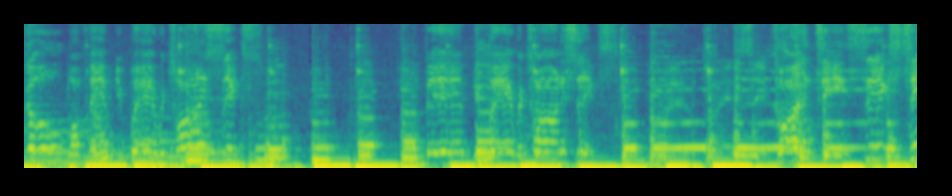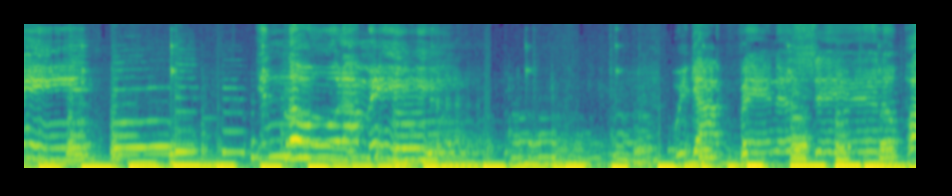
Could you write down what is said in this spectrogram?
go on February 26th. February 26th, 2016. You know what I mean. We got Vanishing Apollo.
